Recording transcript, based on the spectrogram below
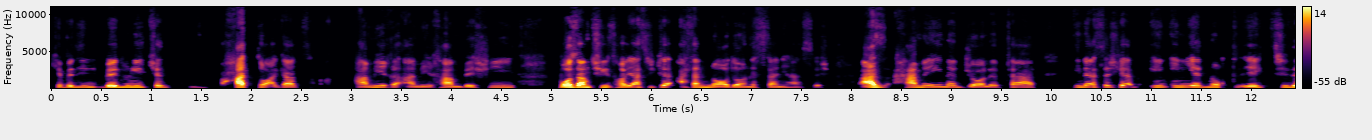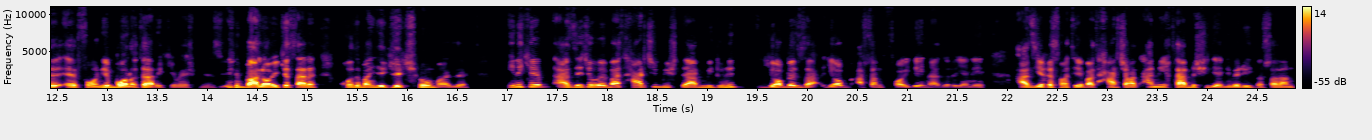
که بدونید که حتی اگر عمیق عمیق هم بشید بازم چیزهایی هستی که اصلا نادانستنی هستش. از همه این جالبتر این هستش که این این یه نقطه یک چیز عرفانی بالاتره که بهش می‌رسی. این بلایی که سر خود من یکی یکی اومده. اینه که از یه جا به بعد هرچی بیشتر می‌دونید یا به یا اصلا فایده ای نداره. یعنی از یه قسمتی به بعد هر چقدر عمیق‌تر بشید یعنی برید مثلا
